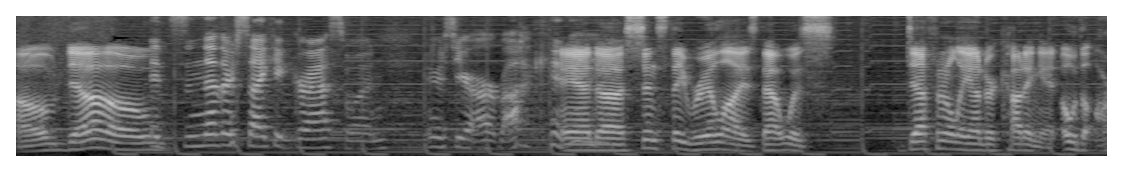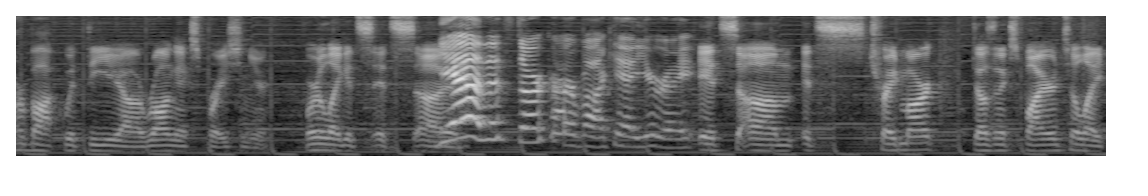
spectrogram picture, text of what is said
Oh no. It's another Psychic Grass one. There's your Arbok. And uh, since they realized that was definitely undercutting it. Oh, the Arbok with the uh, wrong expiration year. Or like it's it's uh, yeah, that's Dark Arbok. Yeah, you're right. it's um its trademark doesn't expire until like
